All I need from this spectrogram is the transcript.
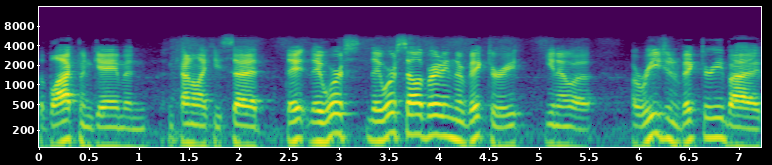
the Blackman game, and, and kind of like you said, they they were they were celebrating their victory. You know, a a region victory by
